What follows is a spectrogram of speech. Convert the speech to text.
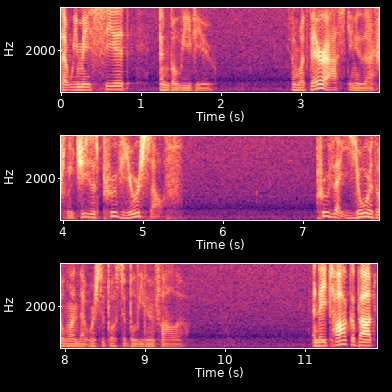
that we may see it and believe you? And what they're asking is actually, Jesus, prove yourself prove that you're the one that we're supposed to believe and follow. And they talk about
